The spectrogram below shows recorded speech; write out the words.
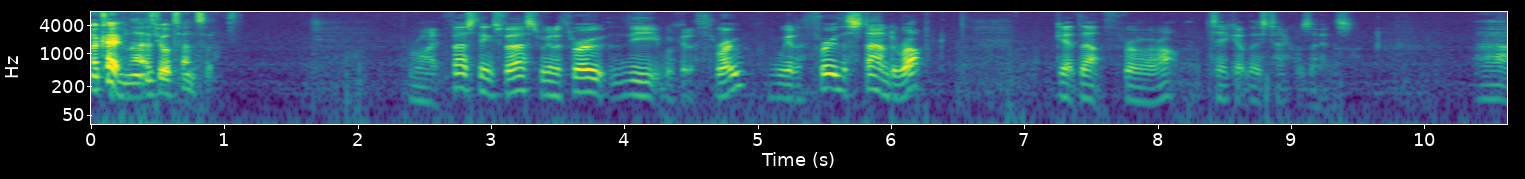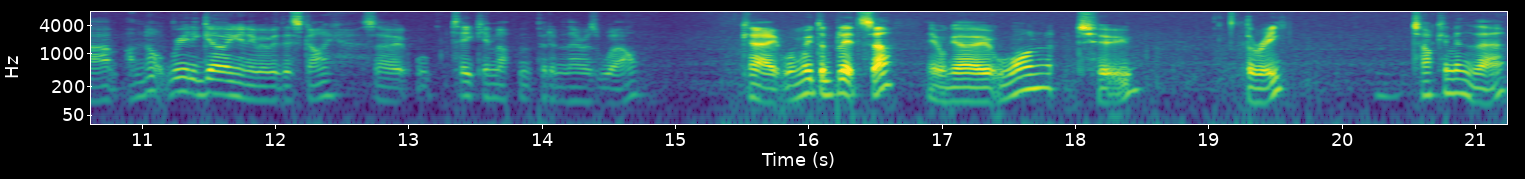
Okay, that is your turn, sir. Right, first things first, we're going to throw the we're going to throw we're going to throw the stander up, get that thrower up, take up those tackle zones. Um, I'm not really going anywhere with this guy, so we'll take him up and put him there as well. Okay, we'll move the blitzer. It will go one, two, three. Tuck him in there,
